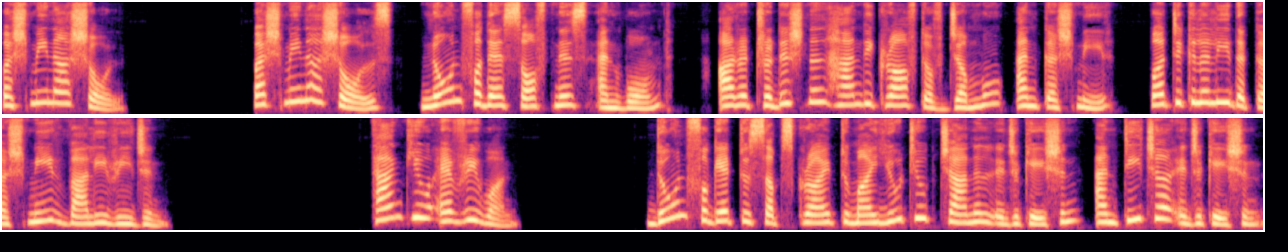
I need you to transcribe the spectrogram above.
Pashmina shawl. Pashmina shawls, known for their softness and warmth, are a traditional handicraft of Jammu and Kashmir, particularly the Kashmir Valley region. Thank you everyone. Don't forget to subscribe to my YouTube channel Education and Teacher Education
